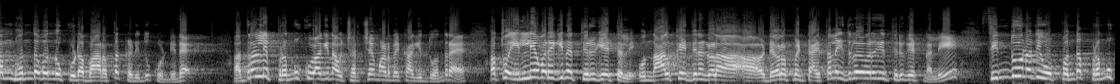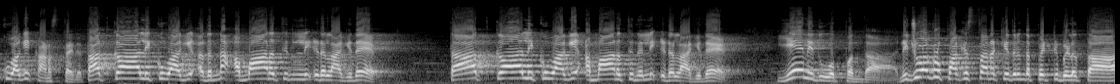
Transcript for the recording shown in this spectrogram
ಸಂಬಂಧವನ್ನು ಕೂಡ ಭಾರತ ಕಡಿದುಕೊಂಡಿದೆ. ಅದರಲ್ಲಿ ಪ್ರಮುಖವಾಗಿ ನಾವು ಚರ್ಚೆ ಮಾಡಬೇಕಾಗಿದ್ದು ಅಂದರೆ, ಅಥವಾ ಇಲ್ಲಿಯವರೆಗಿನ ತಿರುಗೇಟಲ್ಲಿ, ಒಂದು ನಾಲ್ಕೈದು ದಿನಗಳ ಡೆವಲಪ್ಮೆಂಟ್ ಆಯ್ತಲ್ಲ, ಇದರವರೆಗಿನ ತಿರುಗೇಟ್ನಲ್ಲಿ ಸಿಂಧೂ ನದಿ ಒಪ್ಪಂದ ಪ್ರಮುಖವಾಗಿ ಕಾಣಿಸ್ತಾ ಇದೆ. ತಾತ್ಕಾಲಿಕವಾಗಿ ಅದನ್ನು ಅಮಾನತಿನಲ್ಲಿ ಇಡಲಾಗಿದೆ. ತಾತ್ಕಾಲಿಕವಾಗಿ ಅಮಾನತಿನಲ್ಲಿ ಇಡಲಾಗಿದೆ. ಏನಿದು ಒಪ್ಪಂದ? ನಿಜವಾಗ್ಲೂ ಪಾಕಿಸ್ತಾನಕ್ಕೆ ಇದರಿಂದ ಪೆಟ್ಟು ಬೀಳುತ್ತಾ?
